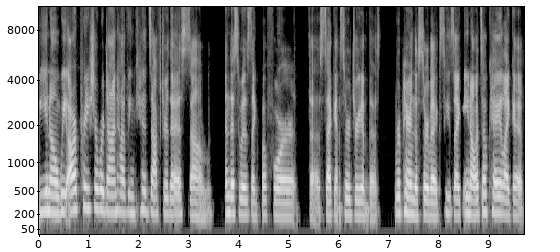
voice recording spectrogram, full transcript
you know, we are pretty sure we're done having kids after this. Um, and this was like before the second surgery of the repairing the cervix. He's like, you know, it's okay, like if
